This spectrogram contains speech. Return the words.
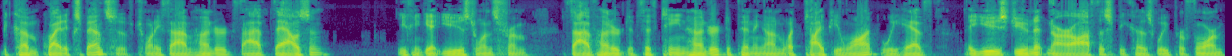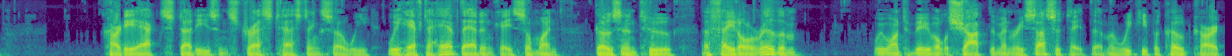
become quite expensive 2500 5000 You can get used ones from 500 to 1500 depending on what type you want. We have a used unit in our office because we perform cardiac studies and stress testing. So we, we have to have that in case someone goes into a fatal rhythm. We want to be able to shock them and resuscitate them. And we keep a code cart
